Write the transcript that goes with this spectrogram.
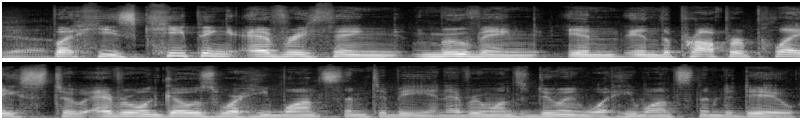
Yeah. But he's keeping everything moving in, in the proper place to everyone goes where he wants them to be and everyone's doing what he wants them to do.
